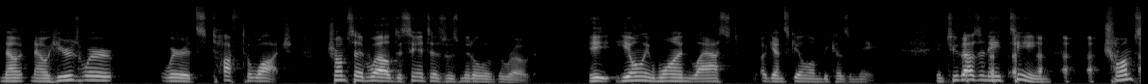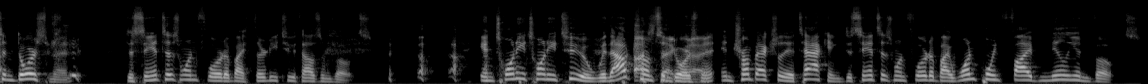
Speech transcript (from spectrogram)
Now, now here's where where it's tough to watch. Trump said, "Well, DeSantis was middle of the road. He he only won last against Gillum because of me." In 2018, Trump's endorsement, DeSantis won Florida by 32,000 votes. In 2022, without Gosh, Trump's that guy. endorsement and Trump actually attacking, DeSantis won Florida by 1.5 million votes.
